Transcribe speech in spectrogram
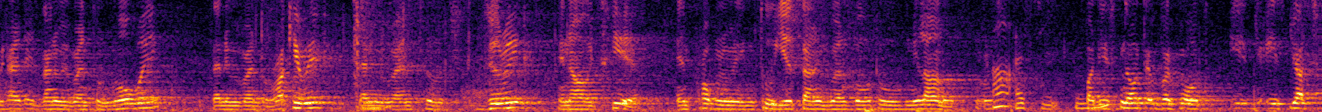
we had it. Then we went to Norway, then we went to Reykjavik, then we went to Zurich, and now it's here. And probably in two years' time we'll go to Milano. Ah, I see. But it's not because it, it's just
